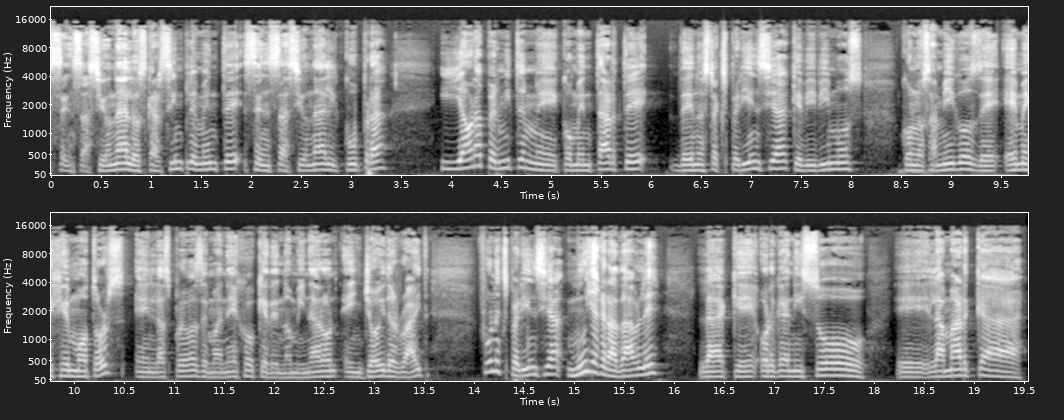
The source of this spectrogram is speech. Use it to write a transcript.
Sensacional, Oscar, simplemente sensacional Cupra. Y ahora permíteme comentarte de nuestra experiencia que vivimos con los amigos de MG Motors en las pruebas de manejo que denominaron Enjoy the Ride. Fue una experiencia muy agradable la que organizó eh, la marca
